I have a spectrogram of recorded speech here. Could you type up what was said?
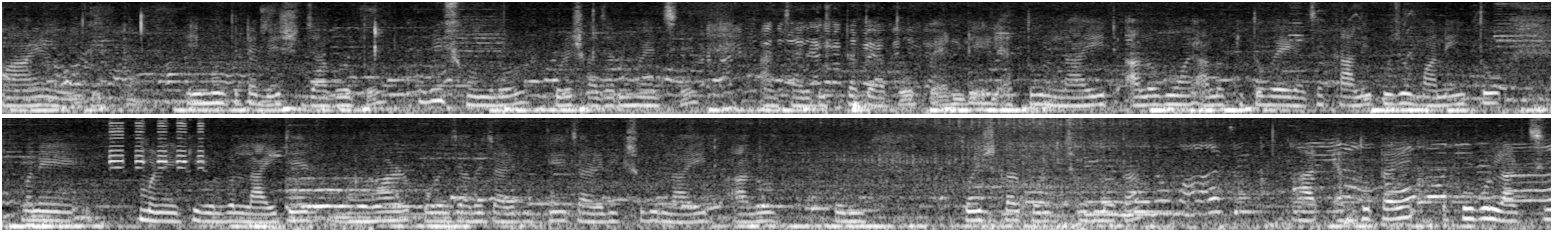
মায়ের মন্দিরটা। এই মন্দিরটা বেশ জাগ্রত, খুবই সুন্দর করে সাজানো হয়েছে। আর চারিদিকটা তো এত প্যান্ডেল, এত লাইট, আলোময়, আলোকিত হয়ে গেছে। কালী পুজো মানেই তো মানে মানে কি বলব, লাইটের বাহার পড়ে যাবে চারিদিক দিয়ে। চারিদিক শুধু লাইট আলোর পরি, পরিষ্কার, পরিচ্ছন্নতা। আর এতটাই অপূর্ব লাগছিল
